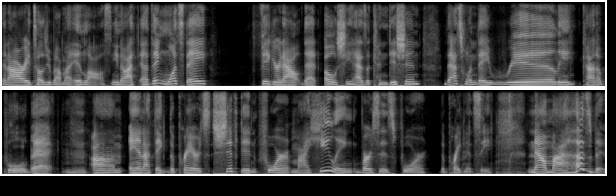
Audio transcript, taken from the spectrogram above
And I already told you about my in-laws. You know, I I think once they figured out that oh she has a condition that's when they really kind of pulled Pulled back, back. um and i think the prayers shifted for my healing versus for the pregnancy. Now my husband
